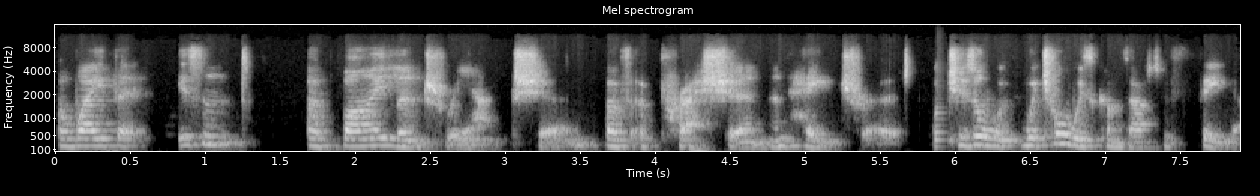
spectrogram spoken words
a way that isn't a violent reaction of oppression and hatred, which is always, which always comes out of fear,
